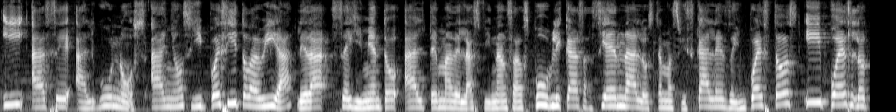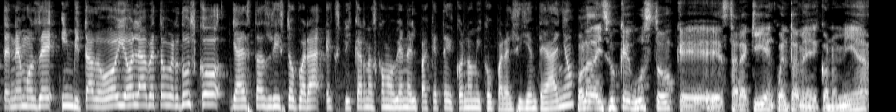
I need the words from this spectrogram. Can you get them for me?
y hace algunos años y pues sí todavía le da seguimiento al tema de las finanzas públicas, hacienda, los temas fiscales, de impuestos y pues lo tenemos de invitado hoy. Hola Beto Verduzco, ¿ya estás listo para explicarnos cómo viene el paquete económico para el siguiente año. Hola Daisu, qué gusto que estar aquí en Cuéntame de Economía.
